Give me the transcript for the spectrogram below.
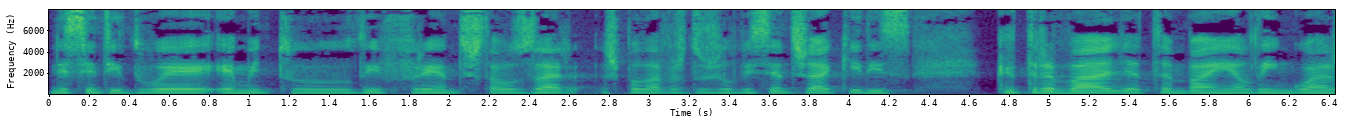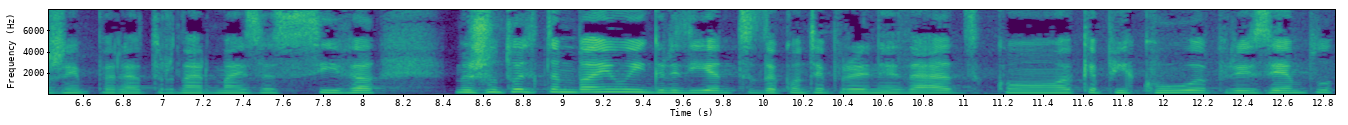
nesse sentido, é, é muito diferente, está a usar as palavras do Gil Vicente, já aqui disse que trabalha também a linguagem para a tornar mais acessível, mas juntou-lhe também o ingrediente da contemporaneidade, com a Capicua, por exemplo.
